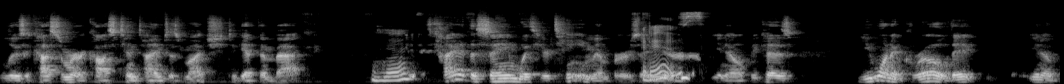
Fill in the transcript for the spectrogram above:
lose a customer, it costs 10 times as much to get them back. Mm-hmm. It's kind of the same with your team members. And it is. You know, because you want to grow. They, you know,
